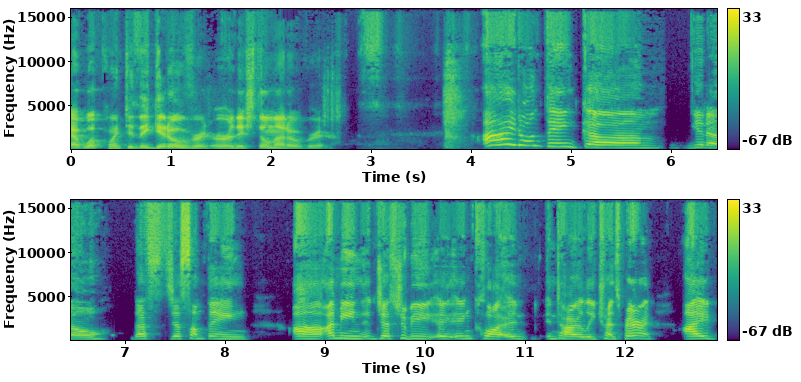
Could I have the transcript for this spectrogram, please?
At what point did they get over it, or are they still not over it? I don't think um, you know that's just something uh, I mean, just to be in, in, entirely transparent, I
